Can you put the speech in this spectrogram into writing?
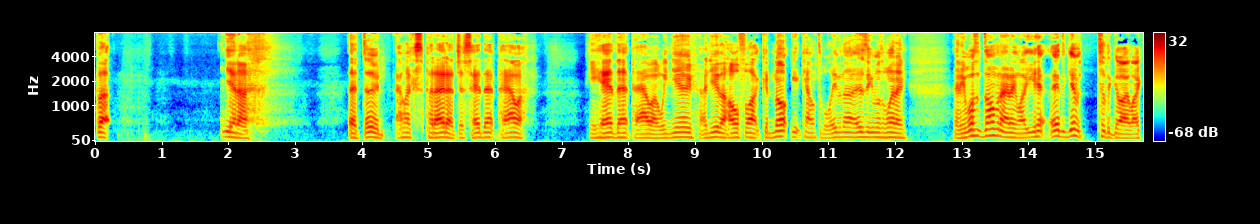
But you know that dude, Alex Pereira, just had that power. He had that power. We knew. I knew the whole fight could not get comfortable, even though Izzy was winning, and he wasn't dominating. Like you had to give it to the guy. Like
